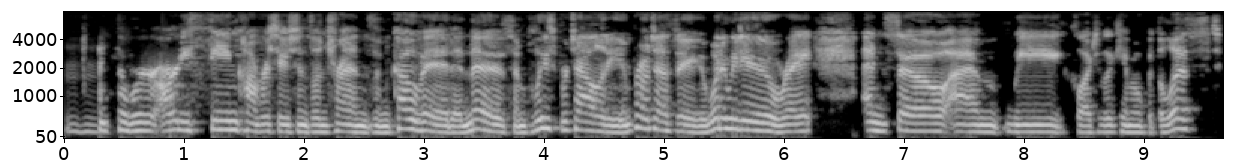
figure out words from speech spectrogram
Mm-hmm. And so we're already seeing conversations on trends and COVID and this and police brutality and protesting and what do we do, right? And so um, we collectively came up with a list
